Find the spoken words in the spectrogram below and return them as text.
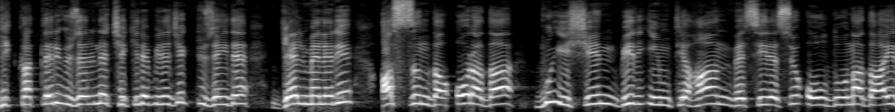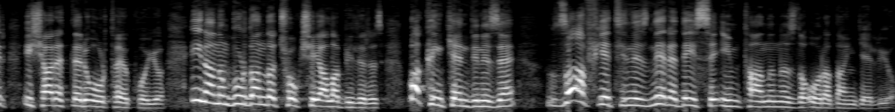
dikkatleri üzerine çekilebilecek düzeyde gelmeleri aslında orada bu işin bir imtihan vesilesi olduğuna dair işaretleri ortaya koyuyor. İnanın buradan da çok şey alabiliriz. Bakın kendinize Zafiyetiniz neredeyse imtihanınız da oradan geliyor.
